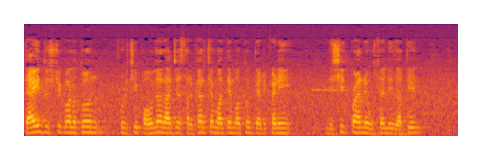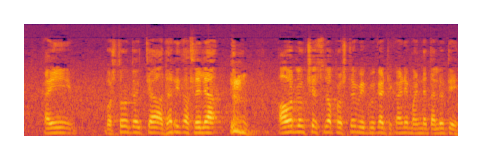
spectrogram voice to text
त्याही दृष्टिकोनातून पुढची पावलं राज्य सरकारच्या माध्यमातून त्या ठिकाणी निश्चितपणाने उचलली जातील. काही वस्त्रोद्योगच्या आधारित असलेल्या पॉवरलूमचे सुद्धा प्रश्न वेगवेगळ्या ठिकाणी मांडण्यात आले होते.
